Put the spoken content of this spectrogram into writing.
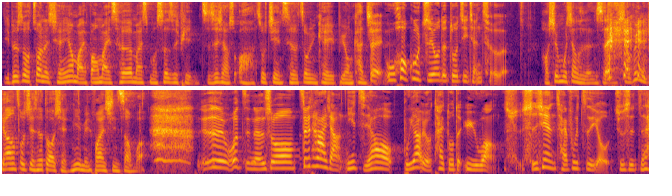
也不是说赚了钱要买房买车买什么奢侈品，只是想说啊，坐电车终于可以不用看钱对，，无后顾之忧的坐计程车了。好羡慕这样的人生。小飞，你刚刚坐电车多少钱？你也没放在心上吧？就是我只能说，对他来讲，你只要不要有太多的欲望，实实现财富自由，就是在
